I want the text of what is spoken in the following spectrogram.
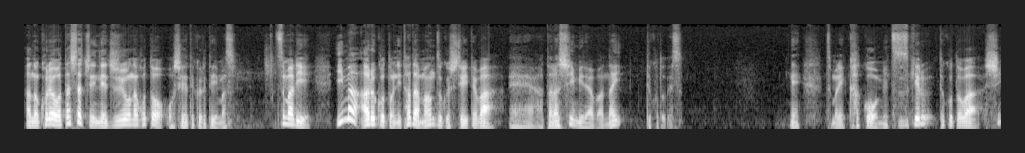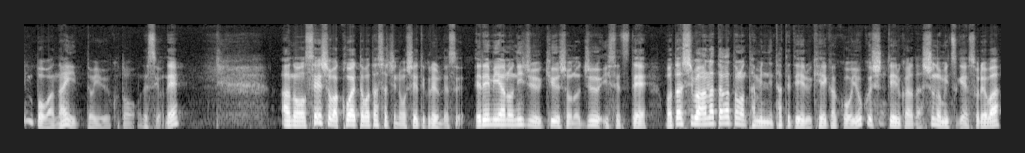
あのこれは私たちにね重要なことを教えてくれています。つまり今あることにただ満足していては、えー新しい未来はないってことです。ね、つまり過去を見続けるってことは進歩はないということですよね。あの聖書はこうやって私たちに教えてくれるんです。エレミアの29章の11節で私はあなた方のために立てている計画をよく知っているからだ。主の蜜げそれは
